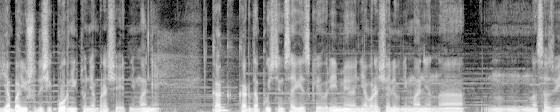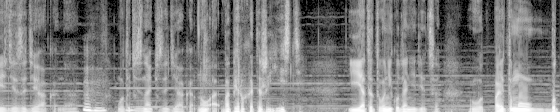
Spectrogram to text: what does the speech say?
я боюсь, что до сих пор никто не обращает внимания, как, mm. как допустим, в советское время не обращали внимания на на созвездие зодиака, да, угу. вот эти знаки зодиака. Ну, а, во-первых, это же есть, и от этого никуда не деться. Вот, поэтому вот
